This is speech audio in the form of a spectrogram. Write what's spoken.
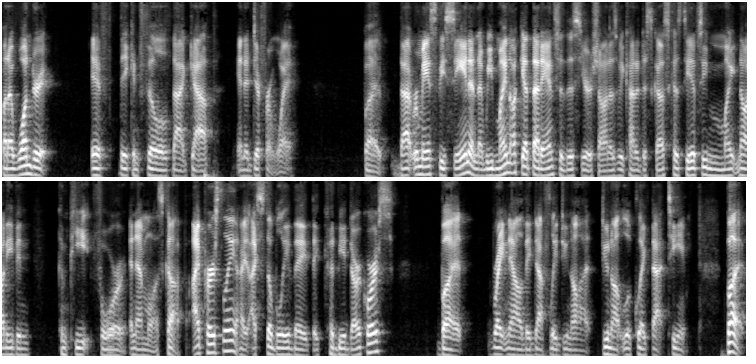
But I wonder if they can fill that gap in a different way. But that remains to be seen. And we might not get that answer this year, Sean, as we kind of discussed, because TFC might not even compete for an MLS Cup. I personally, I, I still believe they they could be a dark horse, but right now they definitely do not do not look like that team. But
